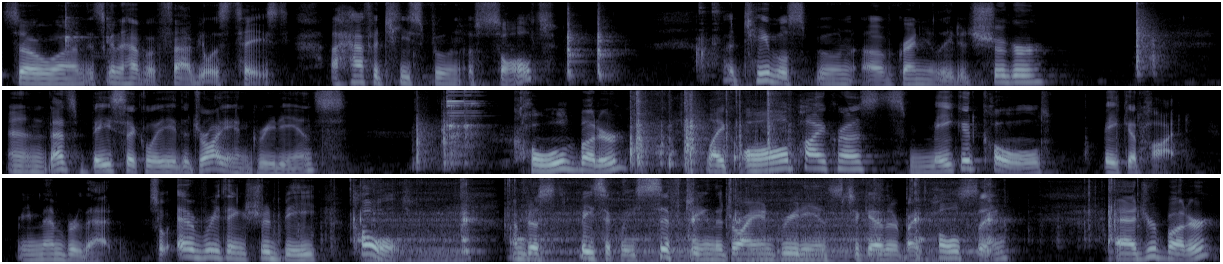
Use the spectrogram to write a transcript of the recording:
So uh, it's gonna have a fabulous taste. A half a teaspoon of salt, a tablespoon of granulated sugar, and that's basically the dry ingredients. Cold butter, like all pie crusts, make it cold, bake it hot. Remember that. So everything should be cold. I'm just basically sifting the dry ingredients together by pulsing. Add your butter.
